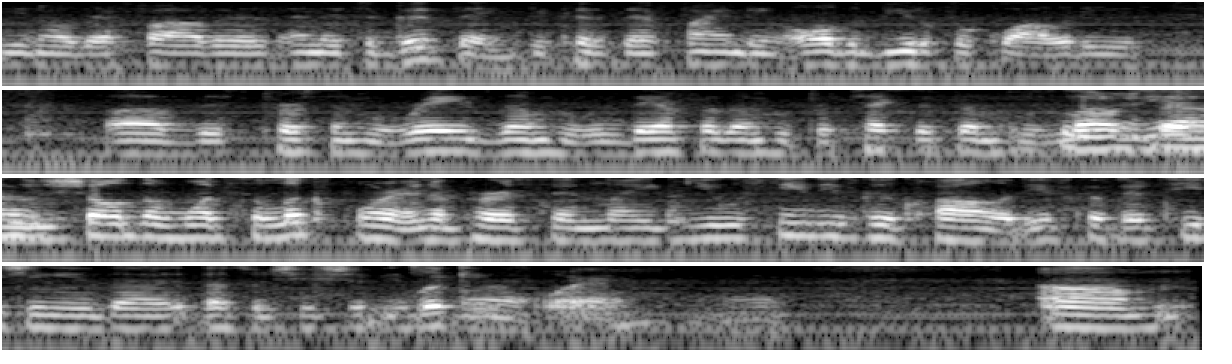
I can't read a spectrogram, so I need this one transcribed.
you know, their fathers, and it's a good thing because they're finding all the beautiful qualities of this person who raised them, who was there for them, who protected them, who Who, loved yeah, them. who showed them what to look for in a person. Like you see these good qualities because they're teaching you that that's what you should be looking Right. for. Um,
